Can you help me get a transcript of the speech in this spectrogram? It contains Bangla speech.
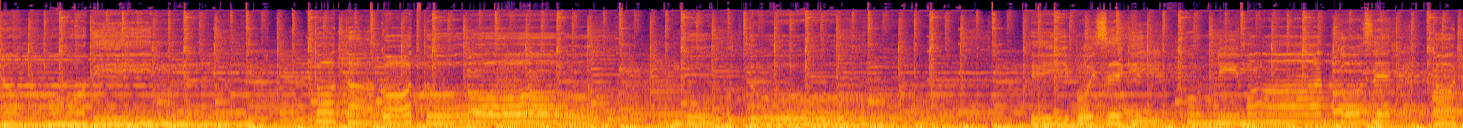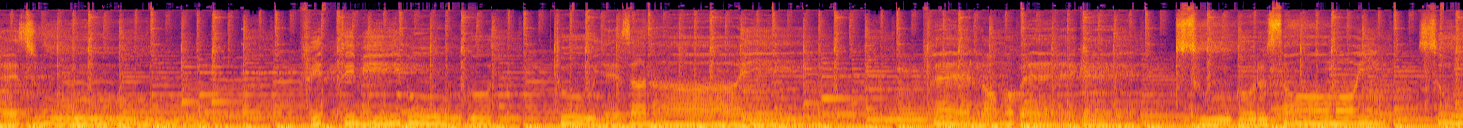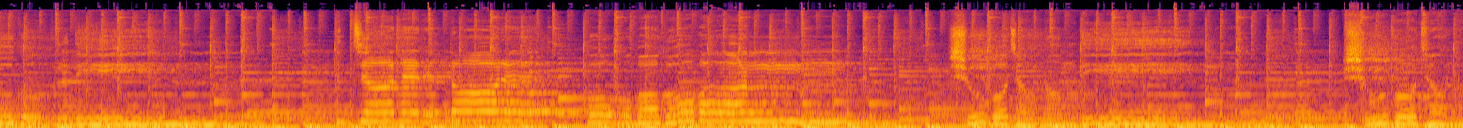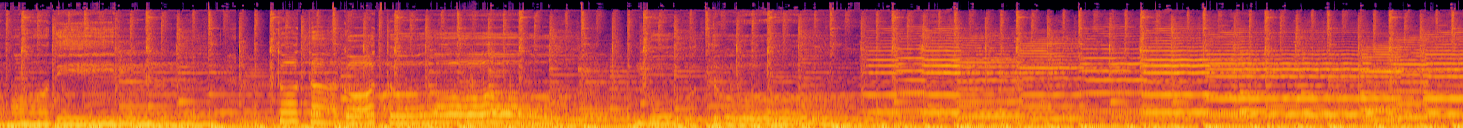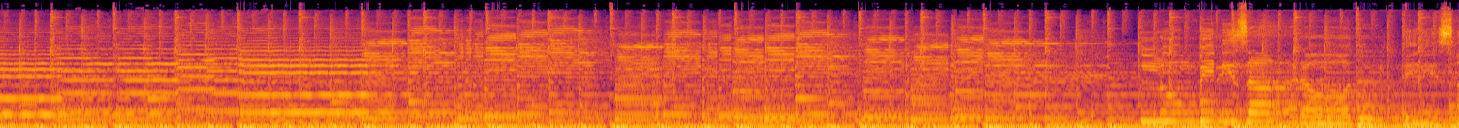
জন্মদিন তথাগত বুদ্ধ। এই বৈজেগি পূর্ণিমাত গজের তরে জু। ফিতিমি বুগত তুয়ে জানাই, ফেলং বেগে সুগর সময় সুগর দিন। জানের তরে ও ভগবান শুভ জন্মদিন শুভ জন্মদিন তথাগত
